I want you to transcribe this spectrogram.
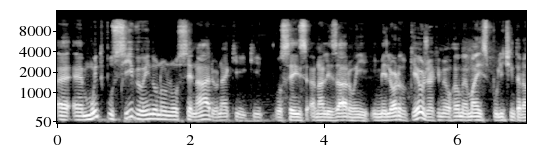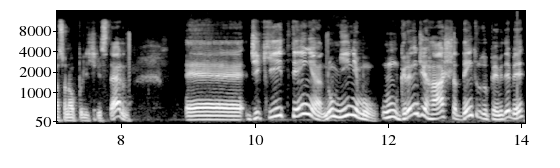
é, é, muito possível, indo no, no, cenário né, que, que vocês analisaram e, e, melhor do que eu, já que meu ramo é mais política internacional, política externa, é, de que tenha, no mínimo, um grande racha dentro do PMDB,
